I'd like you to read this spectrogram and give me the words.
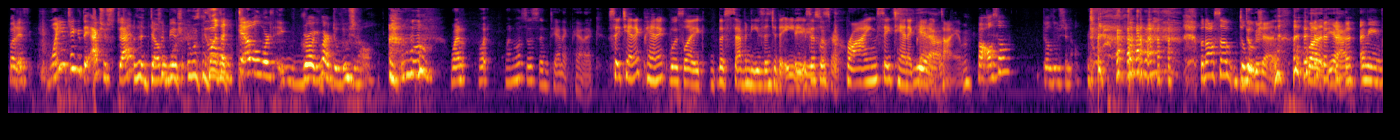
But if when you take it the extra step, The devil to be, worship- it was the it was devil. a devil worship. Girl, you are delusional. when what when was the Satanic Panic? Satanic Panic was like the 70s into the 80s. 80s, this was okay. prime Satanic Yeah. Panic time. But also, delusional. But also delusion. But yeah, I mean,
